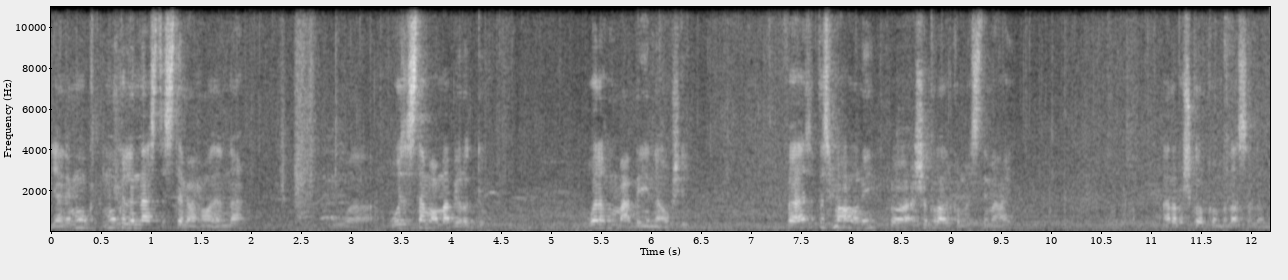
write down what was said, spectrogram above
يعني مو مو كل الناس تستمع هون لنا و... واذا استمعوا ما بيردوا ولا هم معبرين أو شيء. فاذا بتسمعوني فشكرا لكم لاستماعي أنا بشكركم بالأصل. لأنه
